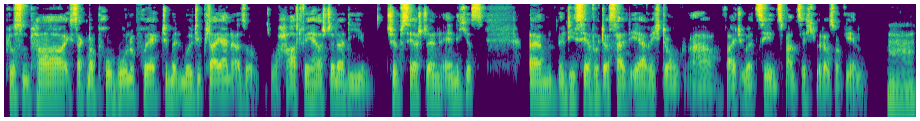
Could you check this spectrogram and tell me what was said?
plus ein paar, ich sag mal, Pro Bono-Projekte mit Multipliern, also so Hardware-Hersteller, die Chips herstellen und ähnliches. Ähm, und dieses Jahr wird das halt eher Richtung ah, weit über 10, 20 oder so gehen. Mhm.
